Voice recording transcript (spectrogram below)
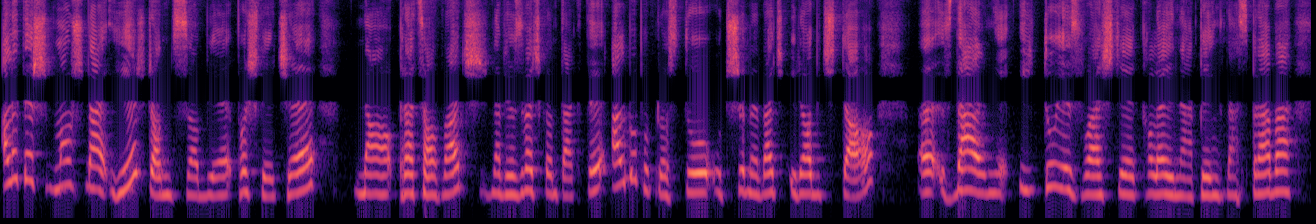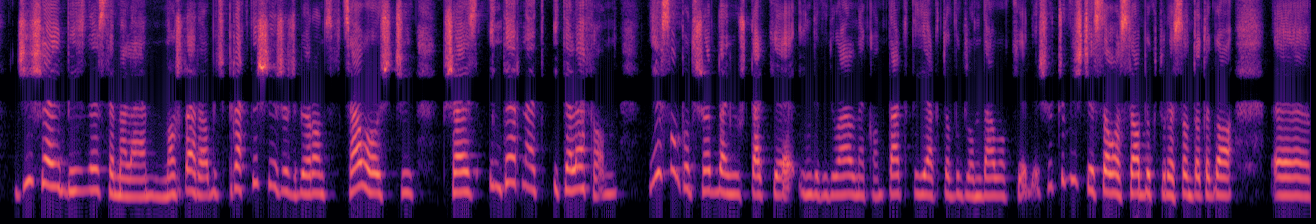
ale też można jeżdżąc sobie po świecie, no, pracować, nawiązywać kontakty, albo po prostu utrzymywać i robić to e, zdalnie. I tu jest właśnie kolejna piękna sprawa. Dzisiaj biznes MLM można robić praktycznie rzecz biorąc w całości przez internet i telefon. Nie są potrzebne już takie indywidualne kontakty, jak to wyglądało kiedyś. Oczywiście są osoby, które są do tego e,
